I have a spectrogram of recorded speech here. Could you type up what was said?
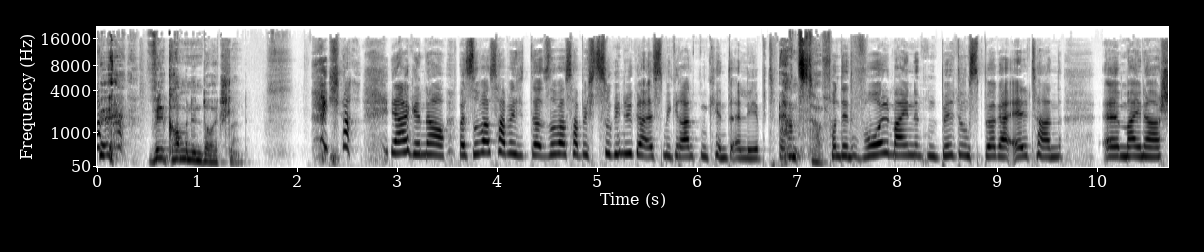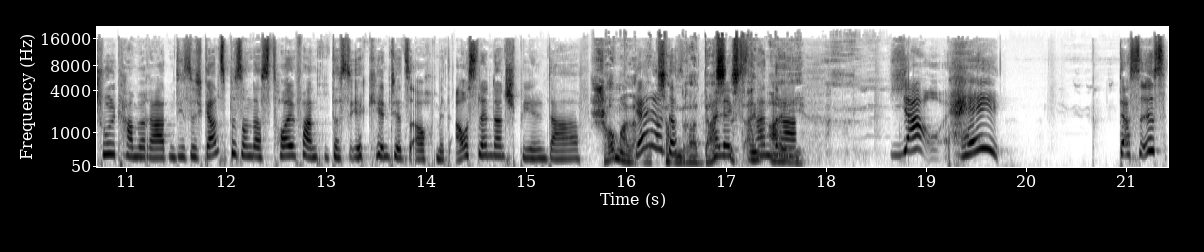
willkommen in Deutschland. ja, genau. Weil sowas habe ich, sowas habe ich zu Genüge als Migrantenkind erlebt. Von, Ernsthaft? Von den wohlmeinenden Bildungsbürgereltern äh, meiner Schulkameraden, die sich ganz besonders toll fanden, dass ihr Kind jetzt auch mit Ausländern spielen darf. Schau mal, Ja, und das- Alexandra, das, ist ein Alexandra, Ei. Ja, hey, das ist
